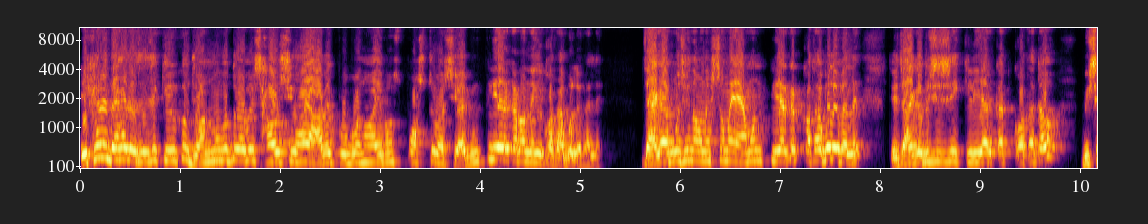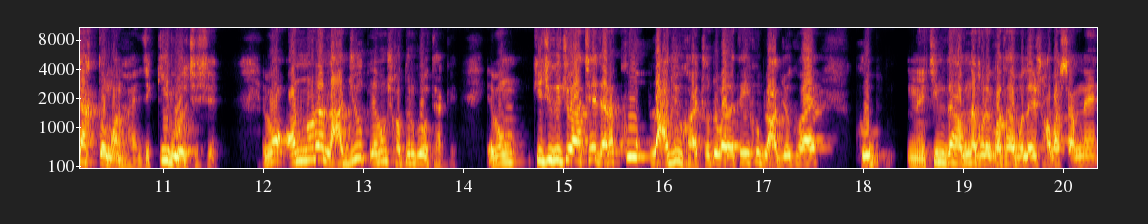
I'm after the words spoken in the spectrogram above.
এখানে দেখা যাচ্ছে যে কেউ কেউ জন্মগতভাবে সাহসী হয়, আবেগপ্রবণ হয় এবং স্পষ্টভাষী হয় এবং ক্লিয়ার কারণে কথা বলে ফেলে। জায়গা বুঝে না অনেক সময় এমন ক্লিয়ার কাট কথা বলে ফেলে যে জায়গা বিশেষে সেই ক্লিয়ার কাট কথাটাও বিষাক্ত মনে হয় যে কি বলছে সে। এবং অন্যরা লাজুক এবং সতর্কও থাকে। এবং কিছু কিছু আছে যারা খুব লাজুক হয়, ছোটবেলা থেকে খুব লাজুক হয়, খুব চিন্তা ভাবনা করে কথা বলে, সবার সামনে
